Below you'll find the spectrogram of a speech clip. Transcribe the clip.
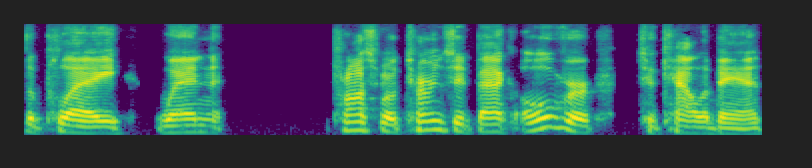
the play when prospero turns it back over to caliban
